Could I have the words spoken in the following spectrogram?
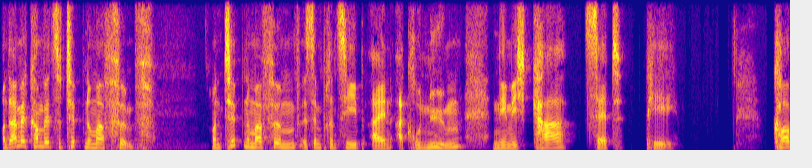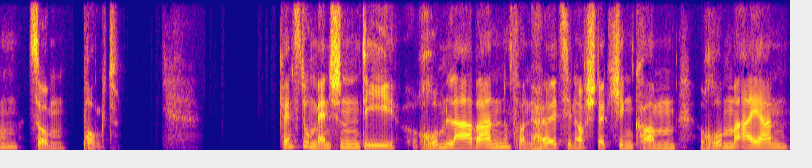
Und damit kommen wir zu Tipp Nummer 5. Und Tipp Nummer 5 ist im Prinzip ein Akronym, nämlich KZP. Komm zum Punkt. Kennst du Menschen, die rumlabern, von Hölzchen auf Stöckchen kommen, rumeiern?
